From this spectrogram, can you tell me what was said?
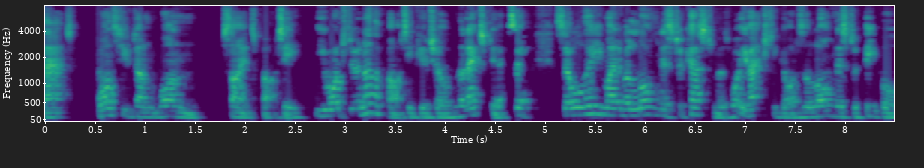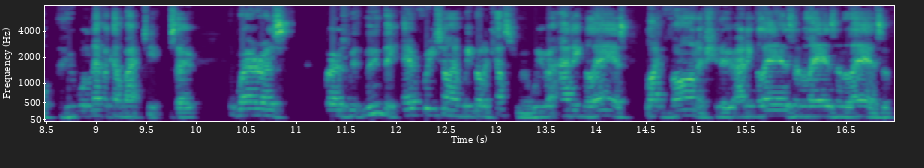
that once you've done one science party, you want to do another party for your children the next year. So, so although you might have a long list of customers, what you've actually got is a long list of people who will never come back to you. So whereas Whereas with Moonpig, every time we got a customer, we were adding layers like varnish, you know, adding layers and layers and layers of,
